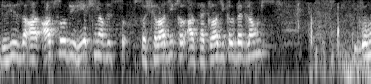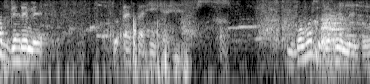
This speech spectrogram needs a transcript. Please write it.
diseases are also the reaction of this sociological or psychological backgrounds बहुत गहरे में तो ऐसा ही है बहुत गहरे में तो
